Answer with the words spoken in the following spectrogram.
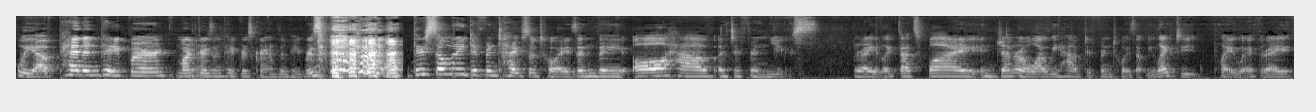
we have pen and paper, markers and papers, crayons and papers. There's so many different types of toys and they all have a different use, right? Like that's why in general why we have different toys that we like to play with, right?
